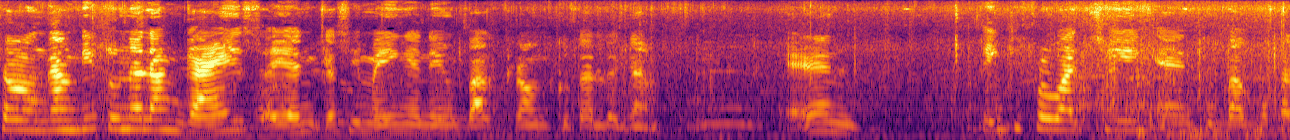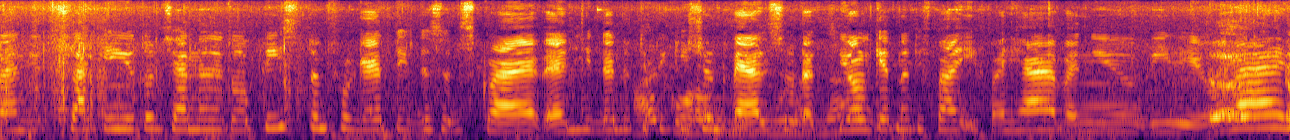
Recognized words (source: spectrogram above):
So hanggang dito na lang guys. Ayan kasi maingay na yung background ko talaga. And thank you for watching. And kung bago ka lang dito sa aking YouTube channel nito, please don't forget to hit the subscribe and hit the notification bell so that you'll get notified if I have a new video. Bye!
